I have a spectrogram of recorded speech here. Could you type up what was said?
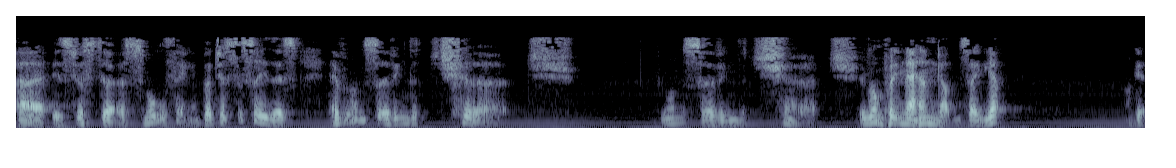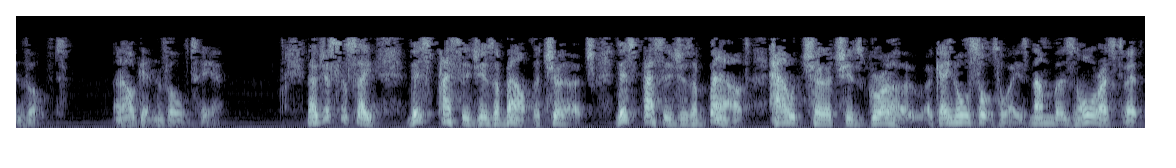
uh, is just a, a, small thing, but just to say this, everyone's serving the church. Everyone's serving the church. Everyone putting their hand up and saying, yep, I'll get involved. And I'll get involved here. Now just to say, this passage is about the church. This passage is about how churches grow. Okay, in all sorts of ways. Numbers and all the rest of it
